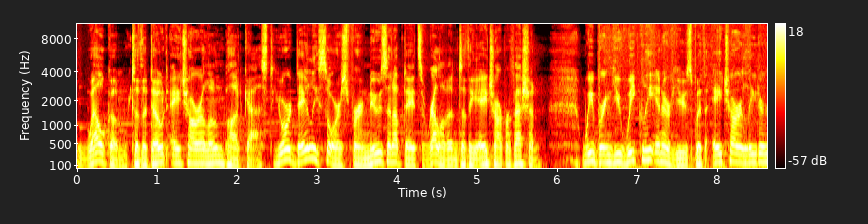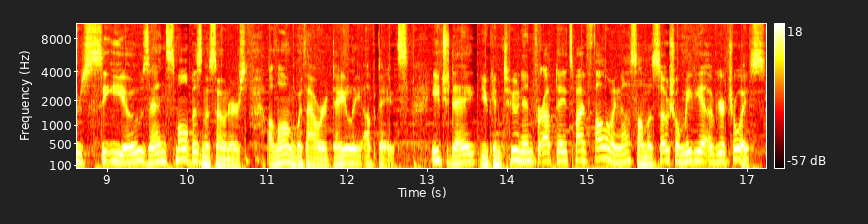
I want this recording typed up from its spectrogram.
Welcome to the Don't HR Alone podcast, your daily source for news and updates relevant to the HR profession. We bring you weekly interviews with HR leaders, CEOs, and small business owners, along with our daily updates. Each day, you can tune in for updates by following us on the social media of your choice.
